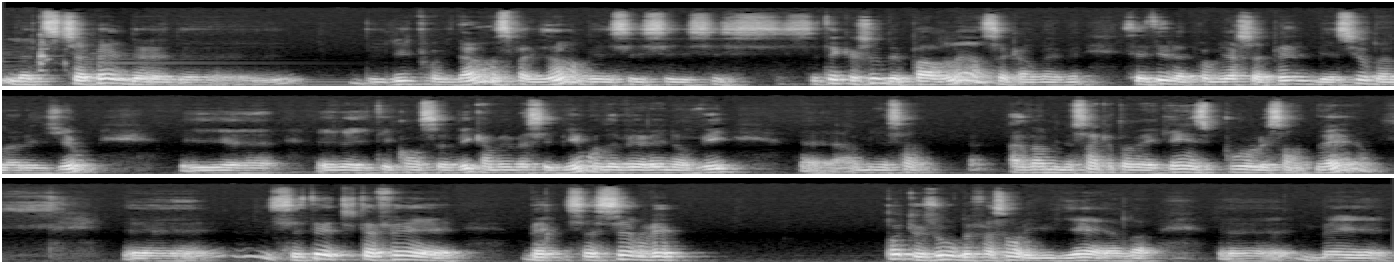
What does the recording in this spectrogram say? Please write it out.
La petite chapelle de l'île Providence, par exemple, c'était quelque chose de parlant, ça, quand même. C'était la première chapelle, bien sûr, dans la région. Et euh, elle a été conservée quand même assez bien. On l'avait rénovée euh, en 1900, avant 1995 pour le centenaire. Euh, c'était tout à fait ben, ça servait pas toujours de façon régulière, là. Mais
